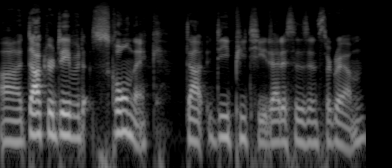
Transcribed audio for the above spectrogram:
Uh, Dr. David Skolnik. DPT. That is his Instagram.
